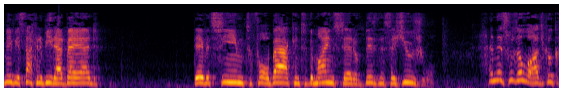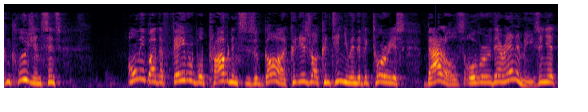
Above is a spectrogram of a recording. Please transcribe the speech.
Maybe it's not going to be that bad. David seemed to fall back into the mindset of business as usual. And this was a logical conclusion since only by the favorable providences of God could Israel continue in the victorious battles over their enemies. And yet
